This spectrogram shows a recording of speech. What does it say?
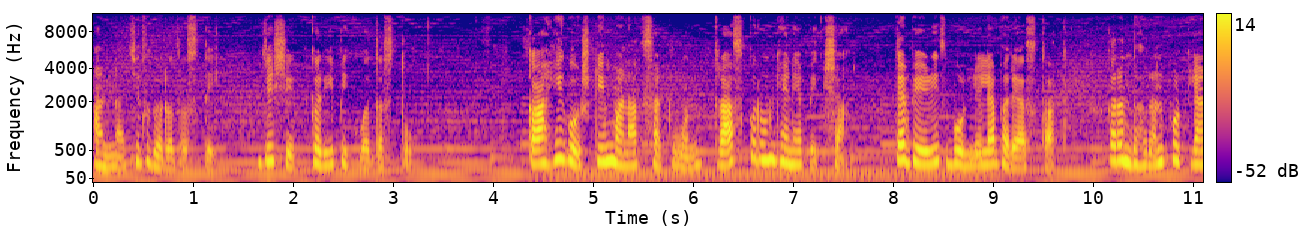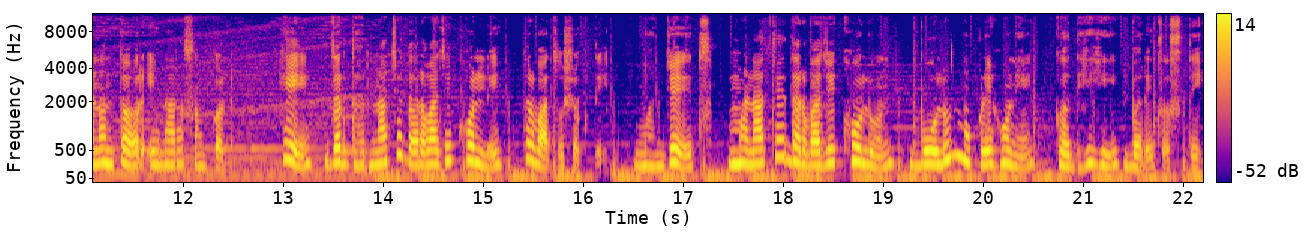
अन्नाचीच गरज असते जे शेतकरी पिकवत असतो. काही गोष्टी मनात साठवून त्रास करून घेण्यापेक्षा त्या वेळीच बोललेल्या बऱ्या असतात. कारण धरण फुटल्यानंतर येणारं संकट हे जर धरणाचे दरवाजे खोलले तर वाचू शकते. म्हणजेच मनाचे दरवाजे खोलून बोलून मोकळे होणे कधीही बरेच असते.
